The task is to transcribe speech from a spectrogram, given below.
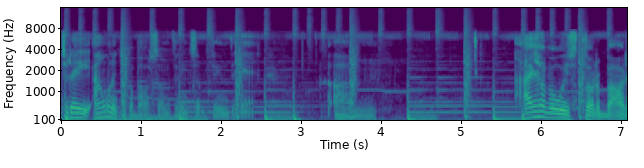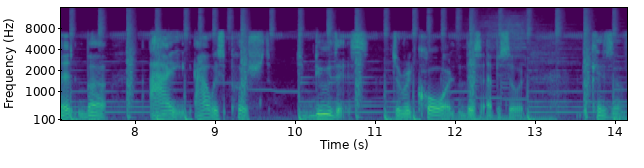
today I want to talk about something, something that um, I have always thought about it, but I I was pushed to do this, to record this episode because of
